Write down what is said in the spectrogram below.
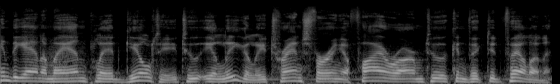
Indiana man pled guilty to illegally transferring a firearm to a convicted felon.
